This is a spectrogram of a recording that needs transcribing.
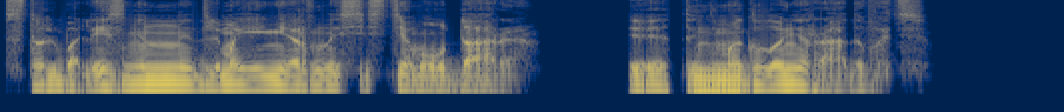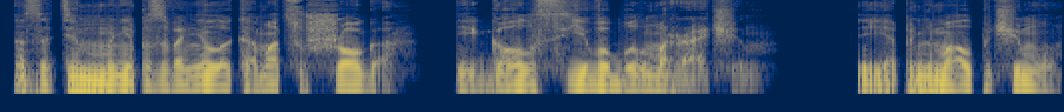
столь болезненный для моей нервной системы удары. И это не могло не радовать. Затем мне позвонила Камацу Шога, и голос его был мрачен. Я понимал, почему.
